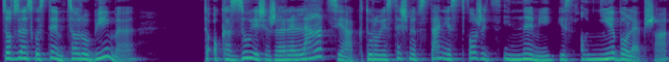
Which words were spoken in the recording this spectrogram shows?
co w związku z tym, co robimy, to okazuje się, że relacja, którą jesteśmy w stanie stworzyć z innymi, jest o niebo lepsza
